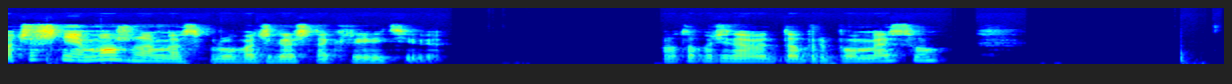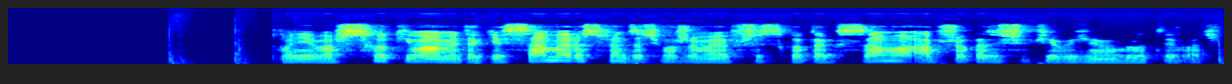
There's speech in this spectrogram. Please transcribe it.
Chociaż nie, można spróbować grać na Creative. No to będzie nawet dobry pomysł. Ponieważ skoki mamy takie same, rozpędzać możemy wszystko tak samo, a przy okazji szybciej będziemy wlatywać.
